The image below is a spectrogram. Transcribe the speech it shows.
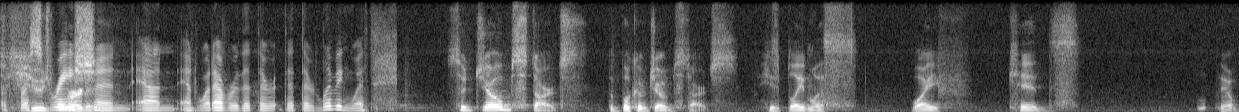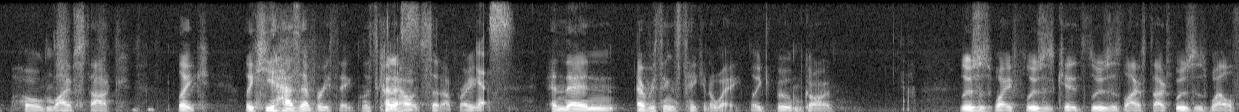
of It's a huge burden. frustration, and and whatever that they're that they're living with. So Job starts, the book of Job starts. He's blameless, wife, kids, you know, home, livestock. Mm-hmm. Like like he has everything. That's kind of how it's set up, right? Yes. And then everything's taken away. Like boom, gone. Yeah. Loses wife, loses kids, loses livestock, loses wealth,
